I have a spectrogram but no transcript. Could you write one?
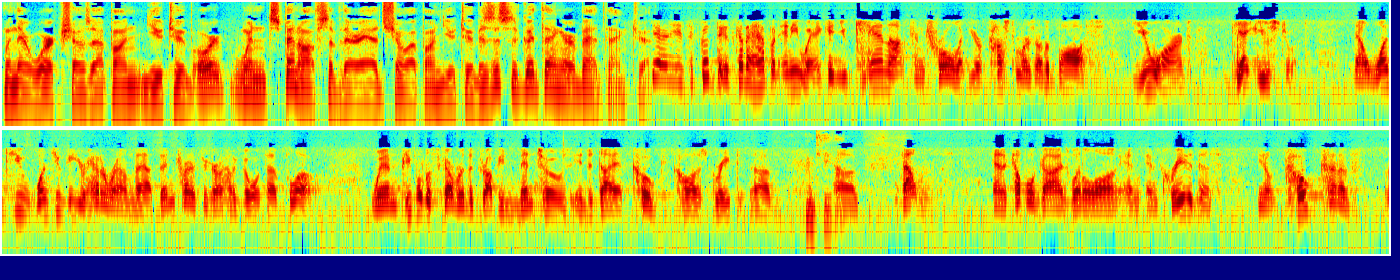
when their work shows up on YouTube, or when spinoffs of their ads show up on YouTube? Is this a good thing or a bad thing, Jeff? Yeah, it's a good thing. It's going to happen anyway. Again, you cannot control it. Your customers are the boss. You aren't. Get used to it. Now, once you once you get your head around that, then try to figure out how to go with that flow. When people discovered that dropping Mentos into Diet Coke caused great um, Yeah. uh, fountains, and a couple of guys went along and, and created this, you know, Coke kind of, uh,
